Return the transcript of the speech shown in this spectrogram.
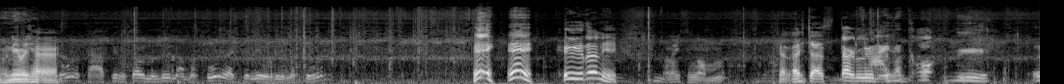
วันนี้ไม่ใช่ตูรขาเป็นเซลมันลื่นอะมาตูรอะไรคือนิ้วลื่นมาตูรเฮ้ยเฮ้ยคือตัวนี้อะไรสงอมอะไรจะตั้งลื่นตายแล้วก็ดีเอ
